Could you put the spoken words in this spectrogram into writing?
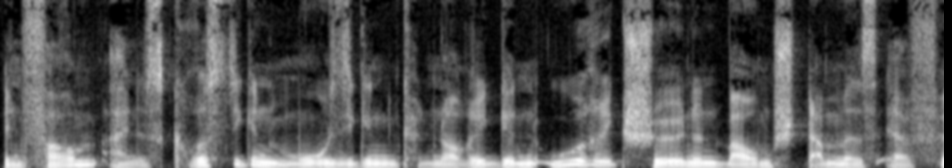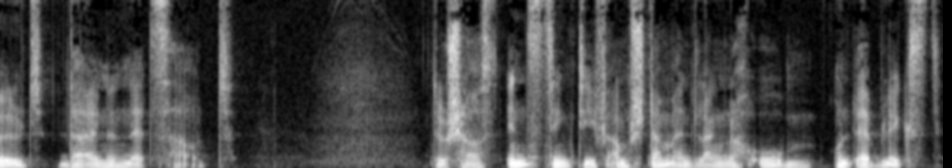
In Form eines krustigen, moosigen, knorrigen, urig schönen Baumstammes erfüllt deine Netzhaut. Du schaust instinktiv am Stamm entlang nach oben und erblickst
